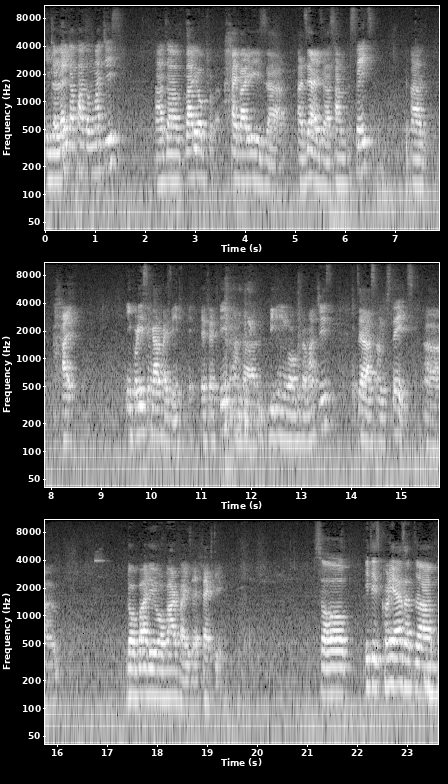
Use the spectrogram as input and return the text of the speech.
in the later part of matches uh, the value of high value is uh, uh, there is uh, some states uh, high increasing alpha is effective and the beginning of the matches there are some states uh, low value of alpha is effective. So it is clear that uh,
